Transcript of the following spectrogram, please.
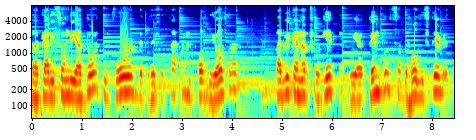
that God is only adored before the Blessed Sacrament of the altar, but we cannot forget that we are temples of the Holy Spirit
